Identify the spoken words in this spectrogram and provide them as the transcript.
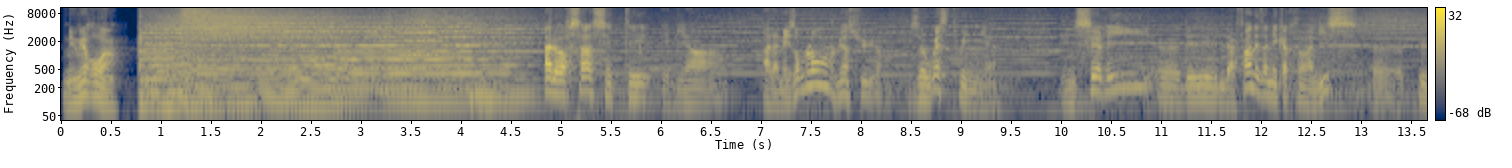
Numéro 1. Alors ça, c'était, eh bien, à la Maison Blanche, bien sûr, The West Wing. Une série euh, de la fin des années 90, euh, plus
